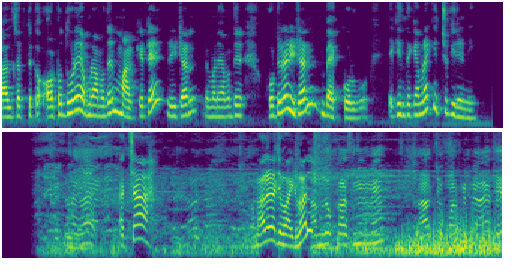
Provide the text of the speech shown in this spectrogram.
লালচক থেকে অটো ধরে আমরা আমাদের মার্কেটে রিটার্ন মানে আমাদের হোটেলে রিটার্ন ব্যাক করব। এখান থেকে আমরা কিচ্ছু কিনে নিই আচ্ছা ভালো আছে হোয়াইট বল हम लोग कश्मीर में लाल चौक मार्केट में आए थे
